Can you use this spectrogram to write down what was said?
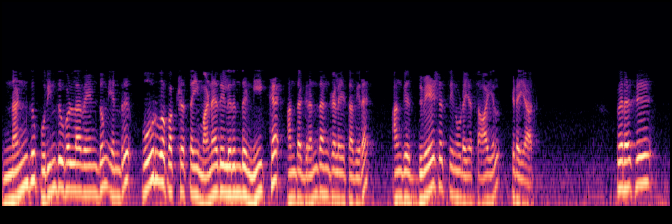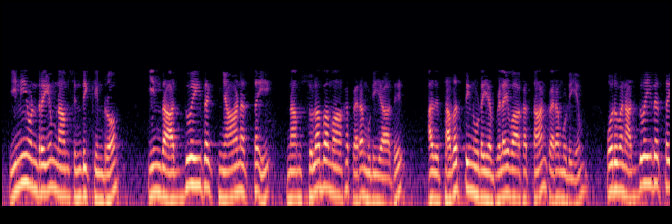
நன்கு புரிந்து கொள்ள வேண்டும் என்று பூர்வ பட்சத்தை மனதிலிருந்து நீக்க அந்த கிரந்தங்களே தவிர அங்கு துவேஷத்தினுடைய சாயல் கிடையாது. பிறகு இனி ஒன்றையும் நாம் சிந்திக்கின்றோம். இந்த அத்வைத ஞானத்தை நாம் சுலபமாக பெற முடியாது. அது தவத்தினுடைய விளைவாகத்தான் பெற முடியும். ஒருவன் அத்வைதத்தை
